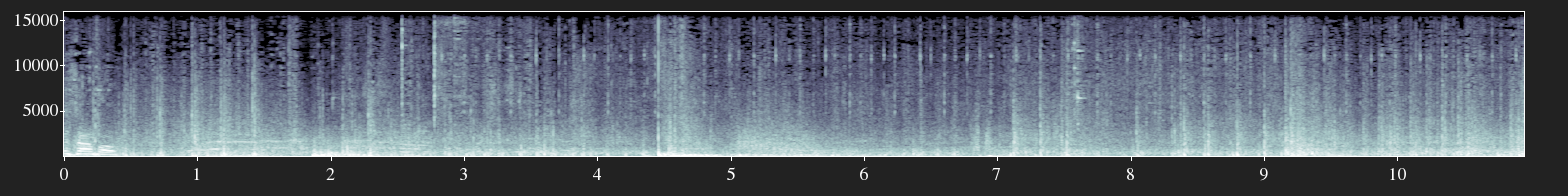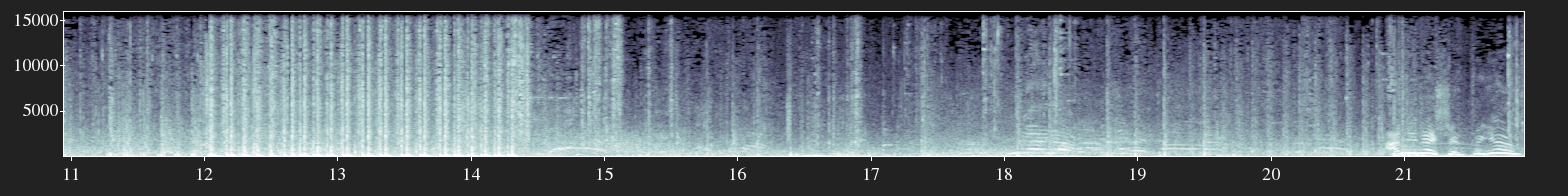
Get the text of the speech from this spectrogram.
There's ammo. Ammunition for you. Into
